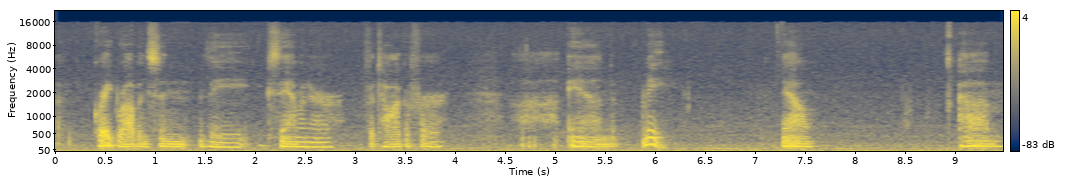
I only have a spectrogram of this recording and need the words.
uh, Greg Robinson, the examiner, photographer, uh, and me. Now, um,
